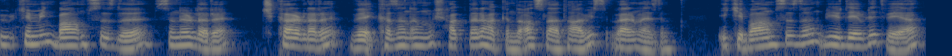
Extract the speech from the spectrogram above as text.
Ülkemin bağımsızlığı, sınırları, çıkarları ve kazanılmış hakları hakkında asla taviz vermezdim. 2. Bağımsızlığın bir devlet veya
